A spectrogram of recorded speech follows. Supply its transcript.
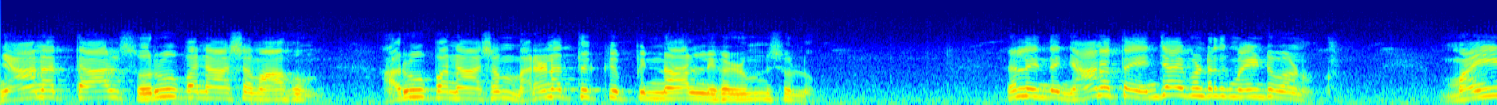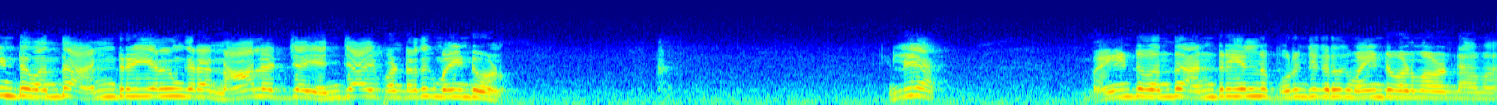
ஞானத்தால் சொரூபநாசம் ஆகும் அரூபநாசம் மரணத்துக்கு பின்னால் நிகழும்னு சொல்லும். அதனால் இந்த ஞானத்தை என்ஜாய் பண்ணுறதுக்கு மைண்டு வேணும். மைண்டு வந்து அன்ரியல்ங்கிற நாலெட்ஜை என்ஜாய் பண்ணுறதுக்கு மைண்டு வேணும். இல்லையா? மைண்டு வந்து அன்றியல்னு புரிஞ்சுக்கிறதுக்கு மைண்டு வேணுமா வேண்டாமா?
